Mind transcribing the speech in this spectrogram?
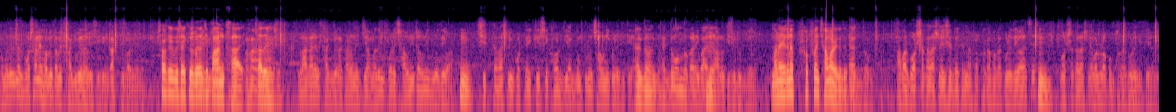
আমাদের গাছ বসালে হবে তবে থাকবে না বেশি দিন রাখতে পারবে না। শখের বিষয় কেউ দেখা যাচ্ছে পান খায় হ্যাঁ, তাদের হ্যাঁ। লাগালেও থাকবে না কারণ যে আমাদের উপরে ছাউনি টাউনিগুলো দেওয়া শীতকাল আসলে উপরটাই কেসে খড় দিয়ে একদম পুরো ছাউনি করে দিতে হয়। একদম একদম। অন্ধকার এই বাইরের আলো কিছু ঢুকবে না। মানে এখানে সবসময় ছামা রেখে দিতে একদম। আবার বর্ষাকাল আসলে এসে দেখেন না সব ফাঁকা ফাঁকা করে দেওয়া আছে। বর্ষাকাল আসলে আবার রকম ফাঁকা করে দিতে হবে।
